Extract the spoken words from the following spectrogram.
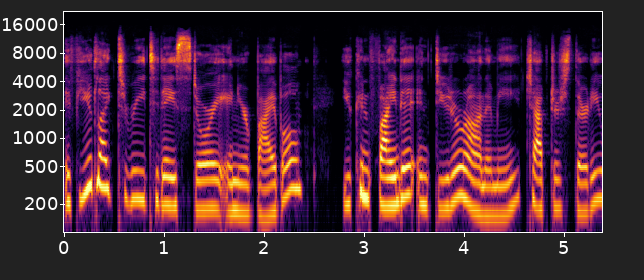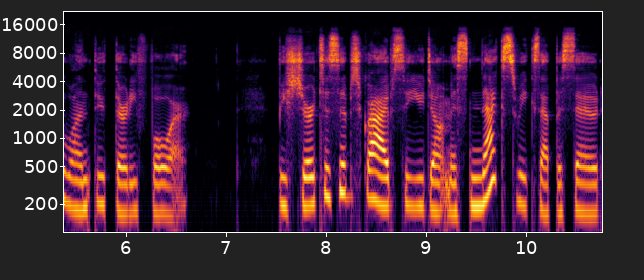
If you'd like to read today's story in your Bible, you can find it in Deuteronomy chapters 31 through 34. Be sure to subscribe so you don't miss next week's episode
